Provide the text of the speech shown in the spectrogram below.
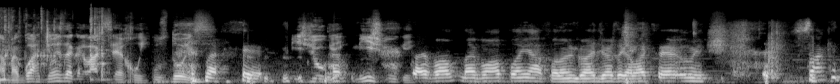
Ah, mas Guardiões da Galáxia é ruim. Os dois. Me julguem, me julguem. Nós vamos, nós vamos apanhar falando que Guardiões da Galáxia é ruim. Só que,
